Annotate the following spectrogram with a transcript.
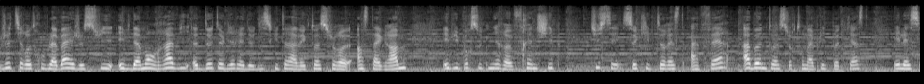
Je t'y retrouve là-bas et je suis évidemment ravie de te lire et de discuter avec toi sur Instagram. Et puis pour soutenir Friendship, tu sais ce qu'il te reste à faire. Abonne-toi sur ton appli de podcast et laisse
